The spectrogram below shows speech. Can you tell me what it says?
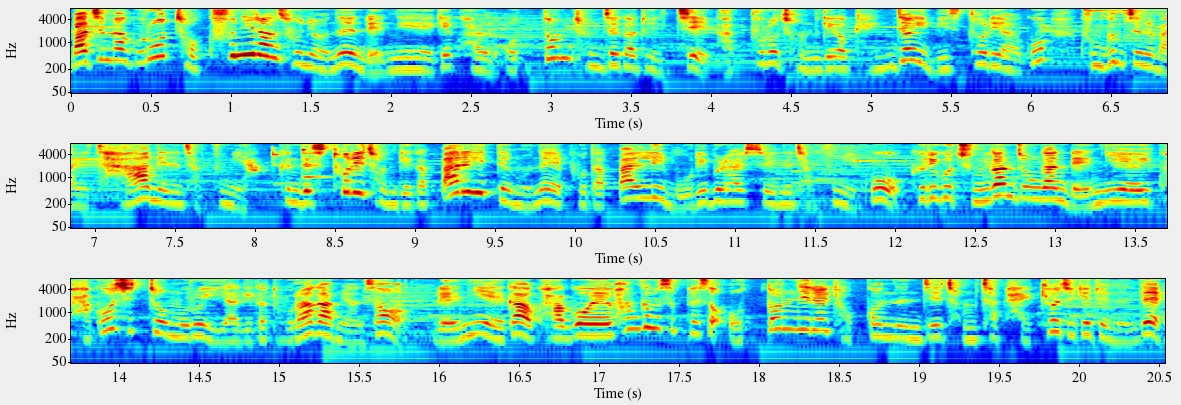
마지막으로 저 쿤이란 소녀는 레니에게 과연 어떤 존재가 될지 앞으로 전개가 굉장히 미스터리하고 궁금증을 많이 자아내는 작품이야. 근데 스토리 전개가 빠르기 때문에 보다 빨리 몰입을 할 수 있는 작품이고 그리고 중간중간 레니에의 과거 시점으로 이야기가 돌아가면서 레니에가 과거에 황금숲에서 어떤 일을 겪었는지 점차 밝혀지게 되는데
